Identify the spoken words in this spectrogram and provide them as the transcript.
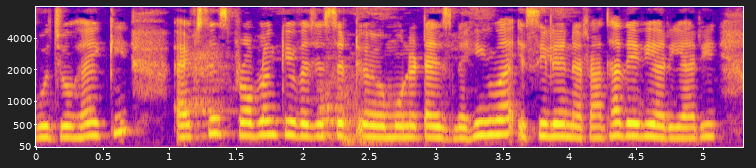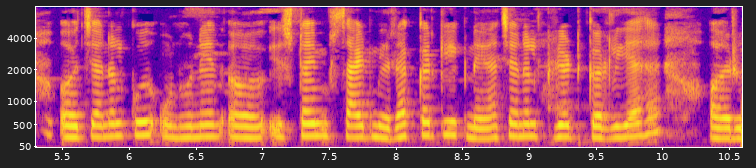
वो जो है कि एडसेंस प्रॉब्लम की वजह से मोनेटाइज नहीं हुआ, इसीलिए न राधा देवी अरियारी चैनल को उन्होंने इस टाइम साइड में रख करके एक नया चैनल क्रिएट कर लिया है और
